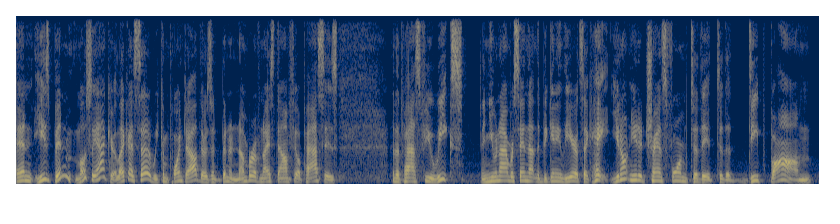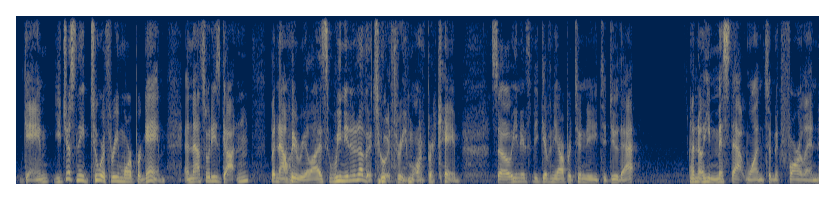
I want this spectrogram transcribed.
And he's been mostly accurate. Like I said, we can point out there's been a number of nice downfield passes in the past few weeks. And you and I were saying that in the beginning of the year. It's like, hey, you don't need to transform to the to the deep bomb game. You just need two or three more per game, and that's what he's gotten. But now we realize we need another two or three more per game. So he needs to be given the opportunity to do that. I know he missed that one to McFarland,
